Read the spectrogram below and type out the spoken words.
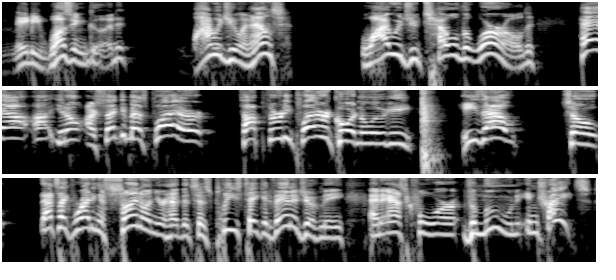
maybe wasn't good, why would you announce it? Why would you tell the world, hey, uh, uh, you know, our second best player, top 30 player according to Loogie, he's out. So that's like writing a sign on your head that says, please take advantage of me and ask for the moon in trades.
